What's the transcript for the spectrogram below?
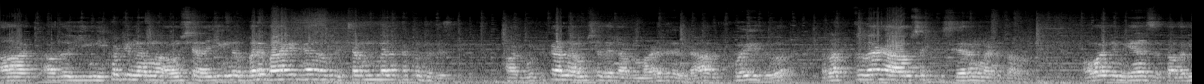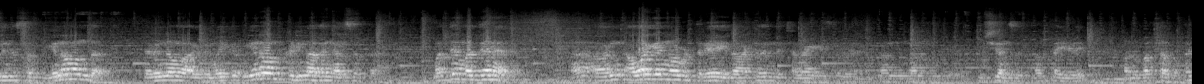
ಆ, ಅದು ಈ ನಿಕೋಟಿನ್ ಅಂಶ, ಈಗ ಬರೀ ಬಾಯಿಗೆ ಅದು ಚರ್ಮದ ಮೇಲೆ ತಕ್ಕೊಂತದೆ ಆ ಗುಟ್ಕಾನ ಅಂಶದಲ್ಲಿ ಅದು ಮಾಡಿದ್ರಿಂದ ಅದು ಕೊಯ್ದು ರಕ್ತದಾಗ ಆ ಅಂಶಕ್ಕೆ ಸೇರಂಗ್ ಮಾಡಿರ್ತಾರ ಅವಾಗ ನಿಮ್ಗೆ ಏನು ಅನ್ಸುತ್ತೆ? ಅದರಲ್ಲಿಂದ ಸ್ವಲ್ಪ ಏನೋ ಒಂದು ತಲೆನೋವು ಆಗಲಿ ಮೈ ಕೈ- ಏನೋ ಒಂದು ಕಡಿಮೆ ಆದಂಗೆ ಅನಿಸುತ್ತೆ. ಮಧ್ಯ ಮಧ್ಯಾಹ್ನ ಅದು. ಅವಾಗ ಏನು ಮಾಡ್ಬಿಡ್ತಾರೆ? ಇದು ಆಟದಿಂದ ಚೆನ್ನಾಗಿರ್ತದೆ. ನನ್ನ ನನಗೆ ಖುಷಿ ಅನ್ಸುತ್ತೆ ಅಂತ ಹೇಳಿ ಅದು ಬರ್ತಾ ಬರ್ತಾ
